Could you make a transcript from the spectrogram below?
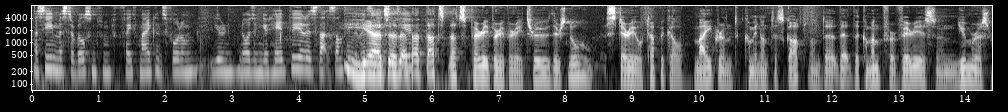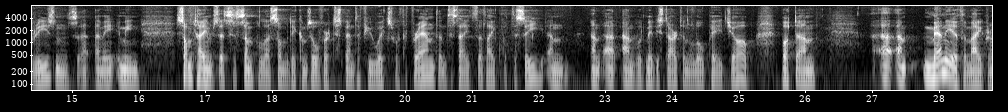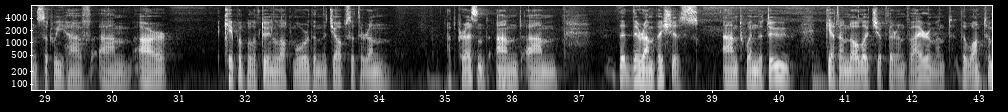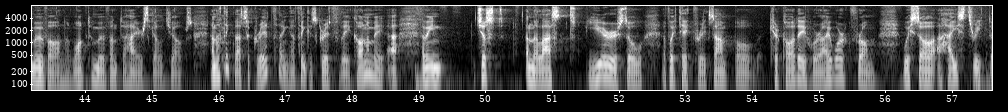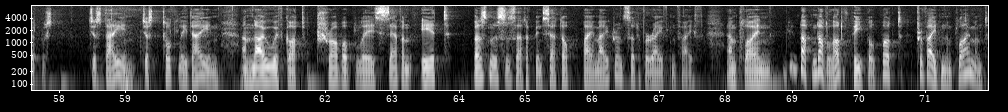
I see Mr Wilson from Fife Migrants Forum, you're nodding your head there. Is that something that Yeah, it's, Yeah, uh, that, that's, that's very, very, very true. There's no stereotypical migrant coming into Scotland. Uh, they, they come in for various and numerous reasons. Uh, I mean, I mean, sometimes it's as simple as somebody comes over to spend a few weeks with a friend and decides they like what they see and, and, uh, and would maybe start in a low-paid job. But... Um, uh, um, many of the migrants that we have um, are capable of doing a lot more than the jobs that they're on at present. And um, they're ambitious. And when they do get a knowledge of their environment, they want to move on and want to move on to higher skilled jobs. And I think that's a great thing. I think it's great for the economy. Uh, I mean, just in the last year or so, if we take, for example, Kirkcaldy, where I work from, we saw a high street that was just dying, just totally dying. And now we've got probably seven, eight businesses that have been set up by migrants that have arrived in Fife, employing not, not a lot of people, but providing employment.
